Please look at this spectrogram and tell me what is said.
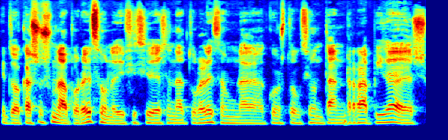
En todo caso, es una proeza, un edificio de esa naturaleza, una construcción tan rápida, es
